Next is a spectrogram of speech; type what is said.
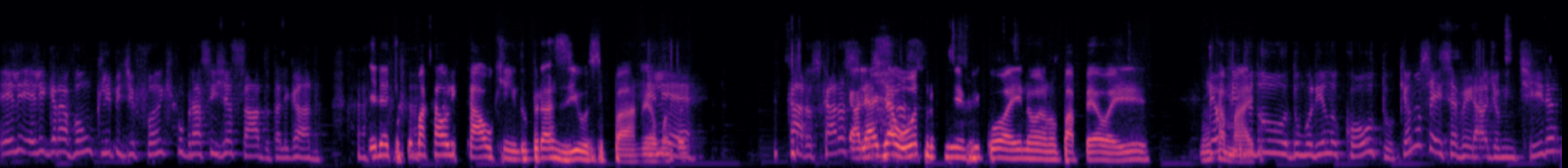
ele, ele gravou um clipe de funk com o braço engessado, tá ligado? Ele é tipo o Macaulay Culkin do Brasil, esse pá, né? ele Uma é. Cara, os caras. Aliás, os é caras- outro que ficou aí no, no papel aí. Tem Nunca um mais. vídeo do, do Murilo Couto, que eu não sei se é verdade ou mentira,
